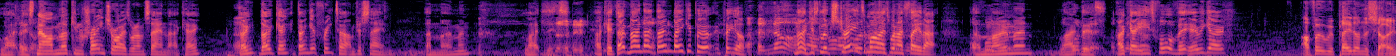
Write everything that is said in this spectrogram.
like this? on. Now I'm looking straight into your eyes when I'm saying that, okay? Don't don't go, don't get freaked out. I'm just saying a moment like this. Okay, don't no no don't make it put, put you off. no, No, just look straight into my eyes when I say that. A thought of it. moment like this. it. I thought Okay, he's thought of it. Here we go. I thought we played on the show,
